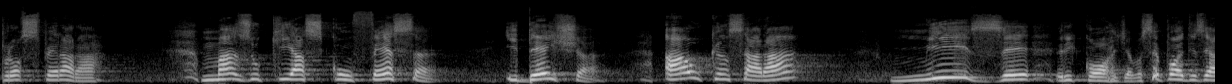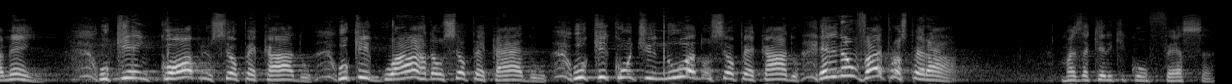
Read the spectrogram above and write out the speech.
prosperará, mas o que as confessa e deixa alcançará misericórdia. Você pode dizer amém? O que encobre o seu pecado, o que guarda o seu pecado, o que continua no seu pecado, ele não vai prosperar. Mas aquele que confessa,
